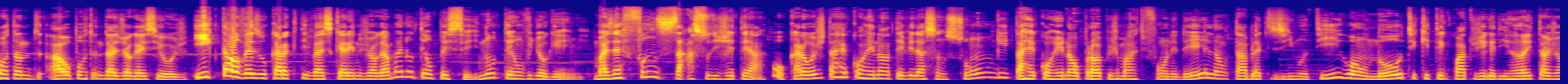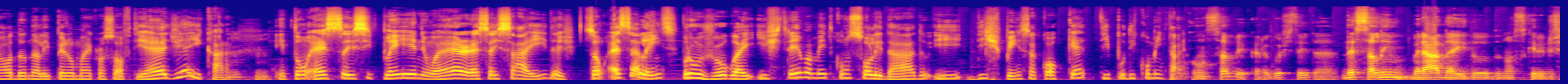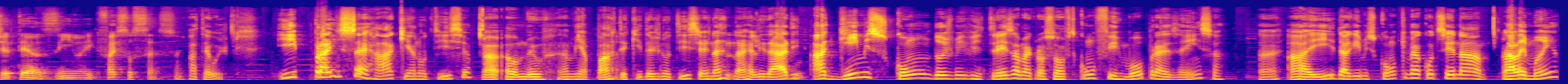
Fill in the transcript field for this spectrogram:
a oportunidade de jogar esse hoje. E talvez o cara que tivesse querendo jogar, mas não tem um PC, não tem um videogame, mas é fanzaço de GTA. Pô, o cara hoje tá recorrendo a uma TV da Samsung, tá recorrendo ao próprio smartphone dele, a um tabletzinho antigo, a um Note que tem 4 GB de RAM e tá rodando ali pelo Microsoft Edge. E aí, cara? Uhum. Então, essa, esse Play Anywhere, essas saídas são excelentes para um jogo aí extremamente consolidado e dispensa qualquer tipo de comentário. Bom saber, cara. Gostei da, dessa lembrada aí do, do nosso querido GTAzinho aí que faz sucesso. Hein? Até hoje. E para encerrar aqui a notícia, a, a, meu, a, minha parte aqui das notícias, né? Na realidade, a Gamescom 2023, a Microsoft confirmou presença né, aí da Gamescom que vai acontecer na Alemanha,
